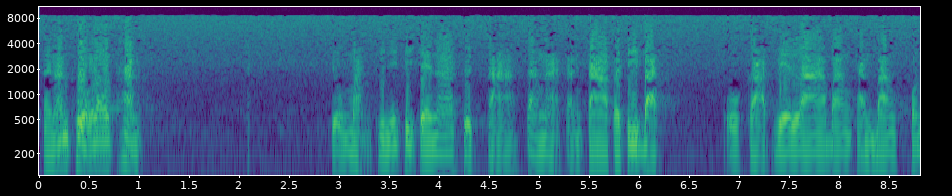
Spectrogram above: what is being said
แต่นั้นพวกเราท่านจงหมั่นที่นี้พิจารณาศึกษาต่างหน้าต่างตาปฏิบัติ โอกาสเวลาบางขันบางคน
